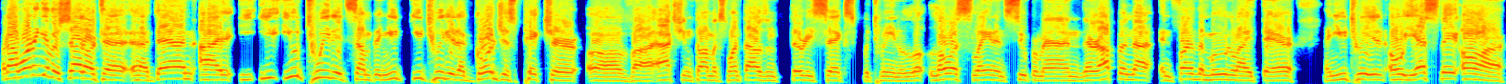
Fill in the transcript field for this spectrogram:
but I want to give a shout out to uh, Dan. I you, you tweeted something. You you tweeted a gorgeous picture of uh, Action Comics 1036 between Lo- Lois Lane and Superman. They're up in the in front of the moonlight there, and you tweeted, "Oh yes, they are."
